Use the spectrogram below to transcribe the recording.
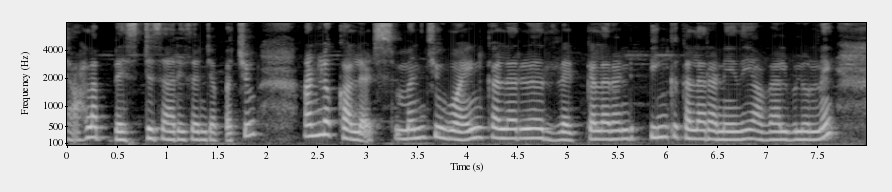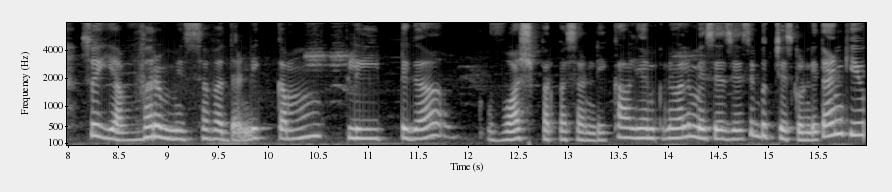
చాలా బెస్ట్ శారీస్ అని చెప్పచ్చు. అందులో కలర్స్ మంచి wine colour red colour and pink colour అనేది అవైలబుల్ ఉన్నాయి. సో ఎవ్వరు మిస్ అవ్వద్దండి. కంప్లీట్గా వాష్ పర్పస్ అండి. కావాలి అనుకునే వాళ్ళు మెసేజ్ చేసి బుక్ చేసుకోండి. Thank you.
